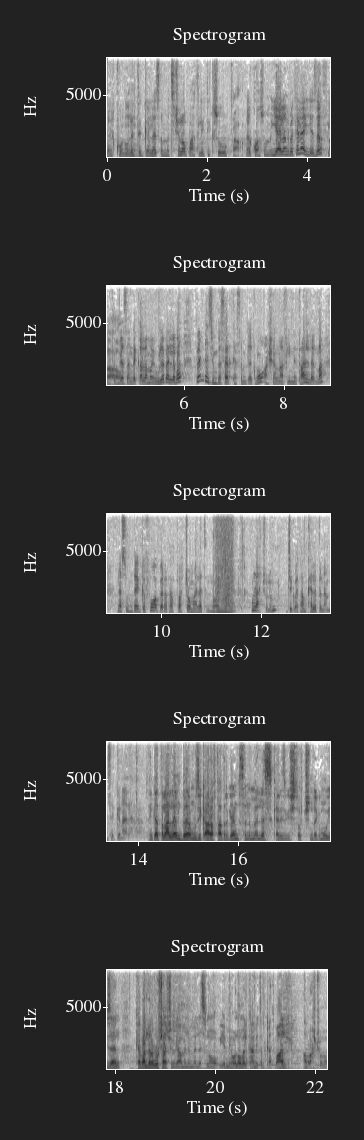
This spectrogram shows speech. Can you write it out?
መልኩ ነው ልትገለጽ የምትችለው በአትሌቲክሱ፣ አዎ። በኳሱም እያለን በተለያየ ዘርፍ የኢትዮጵያ ሰንደቅ ዓላማ ይውለበለባል። በእንደዚሁም በሰርከስም ደግሞ አሸናፊነት አለና እነሱም ደግፎ አበረታቷቸው ማለት እንወዳለን። ሁላችሁንም እጅግ በጣም ከልብ እናመሰግናለን። እንቀጥላለን። በሙዚቃ እረፍት አድርገን ስንመለስ ቀሪ ዝግጅቶችን ደግሞ ይዘን ዘገቦቻችን ጋር የምንመለስ ነው የሚሆነው። መልካም የጥምቀት በዓል አብራችሁ ነው።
